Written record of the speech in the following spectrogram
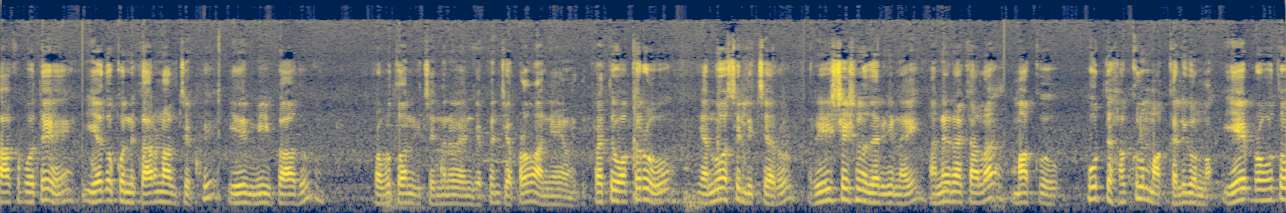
కాకపోతే ఏదో కొన్ని కారణాలు చెప్పి ఇది మీ కాదు ప్రభుత్వానికి చెందినవి అని చెప్పి చెప్పడం అన్యాయం ఇది. ప్రతి ఒక్కరూ ఎన్ఓసీలు ఇచ్చారు రిజిస్ట్రేషన్లు జరిగినాయి అన్ని రకాల మాకు పూర్తి హక్కులు మాకు కలిగి ఉన్నాం. ఏ ప్రభుత్వ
